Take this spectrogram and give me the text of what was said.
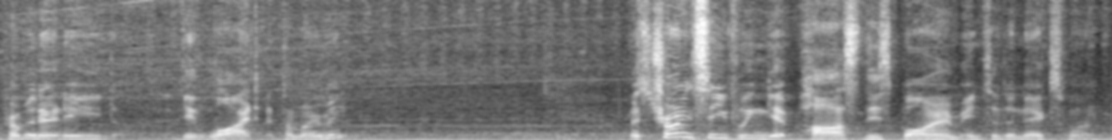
Probably don't need the light at the moment. Let's try and see if we can get past this biome into the next one.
